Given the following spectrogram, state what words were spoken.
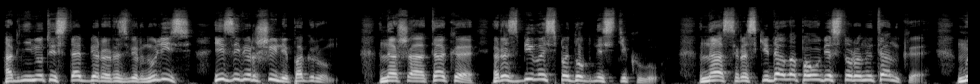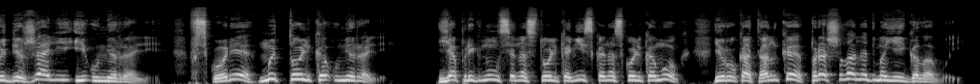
Огнеметы Стаббера развернулись и завершили погром. Наша атака разбилась подобно стеклу. Нас раскидало по обе стороны танка. Мы бежали и умирали. Вскоре мы только умирали. Я пригнулся настолько низко, насколько мог, и рука танка прошла над моей головой.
